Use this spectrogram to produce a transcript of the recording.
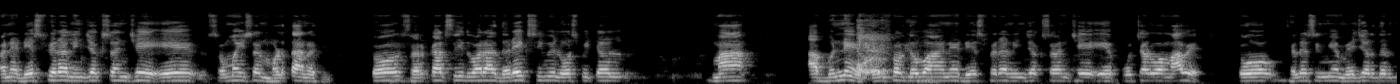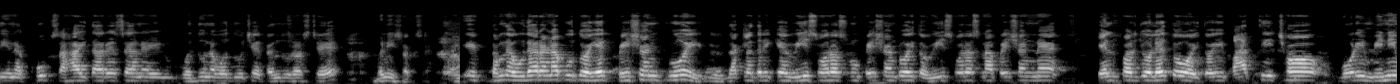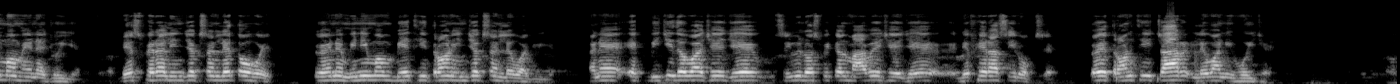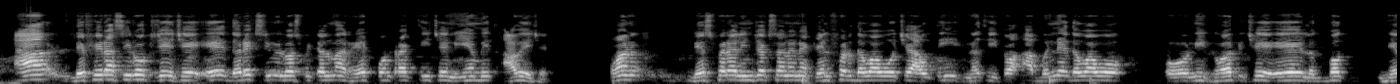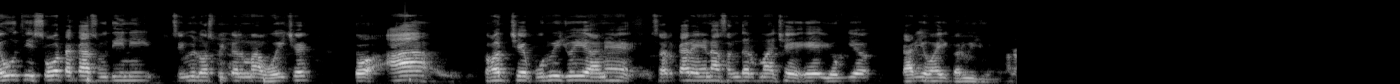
અને ડેસ્ફેરાલ ઇન્જેક્શન છે એ સમયસર મળતા નથી. તો સરકારશ્રી દ્વારા દરેક સિવિલ હોસ્પિટલમાં આ બંને કેલ્ફર દવા અને ડેસ્ફેરાલ ઇન્જેક્શન છે એ પહોંચાડવામાં આવે તો થેલેસીમિયા મેજર દર્દીને ખૂબ સહાયતા રહેશે અને વધુ ને વધુ છે તંદુરસ્ત છે બની શકશે. એક તમને ઉદાહરણ આપું તો એક પેશન્ટ હોય, દાખલા તરીકે વીસ વર્ષનું પેશન્ટ હોય તો વીસ વર્ષના પેશન્ટને કેલ્ફર જો લેતો હોય તો એ પાંચથી છ ગોળી મિનિમમ એને જોઈએ. ડેસ્ફેરાલ ઇન્જેક્શન લેતો હોય, તો એને મિનિમમ બેથી ત્રણ ઇન્જેક્શન લેવા જોઈએ. અને એક બીજી દવા છે જે સિવિલ હોસ્પિટલમાં આવે છે, જે ડેફેરાસી રોગ છે, તો એ ત્રણથી ચાર લેવાની હોય છે. આ ડેફેરાસી રોગ જે છે, એ દરેક સિવિલ હોસ્પિટલમાં રેડ કોન્ટ્રાક્ટથી છે, નિયમિત આવે છે. પણ ડેસ્ફેરાલ ઇન્જેક્શન અને કેલ્ફર દવાઓ છે આવતી નથી, તો આ બંને દવાઓ ની ઘટ છે, એ લગભગ નેવુંથી સો ટકા સુધીની સિવિલ હોસ્પિટલમાં હોય છે, તો આ ઘટ છે પૂરવી જોઈએ અને સરકારે એના સંદર્ભમાં છે એ યોગ્ય કાર્યવાહી કરવી જોઈએ.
